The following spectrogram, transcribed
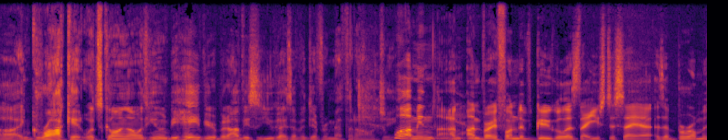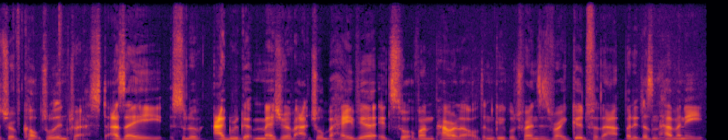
uh, and grok it what's going on with human behavior, but obviously you guys have a different methodology. Well, I mean, I'm, I'm very fond of Google, as they used to say, uh, as a barometer of cultural interest. As a sort of aggregate measure of actual behavior, it's sort of unparalleled, and Google Trends is very good for that, but it doesn't have any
